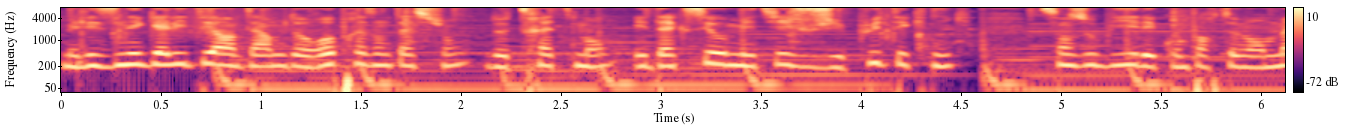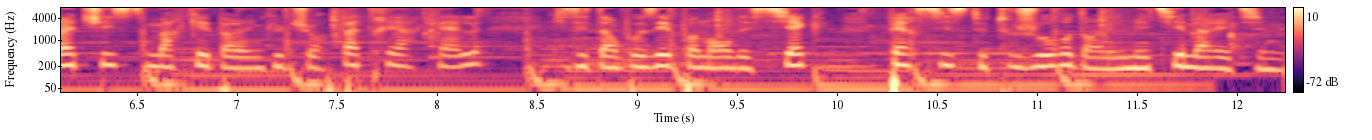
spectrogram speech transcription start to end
Mais les inégalités en termes de représentation, de traitement et d'accès aux métiers jugés plus techniques, sans oublier les comportements machistes marqués par une culture patriarcale qui s'est imposée pendant des siècles, persistent toujours dans les métiers maritimes.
